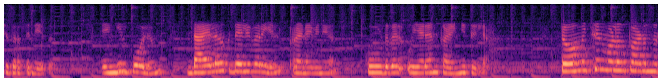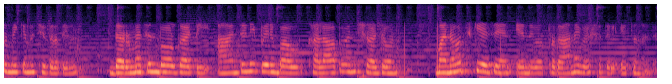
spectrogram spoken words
ചിത്രത്തിന്റേത്. എങ്കിൽ പോലും ഡയലോഗ് ഡെലിവറിയിൽ പ്രണവിന് കൂടുതൽ ഉയരാൻ കഴിഞ്ഞിട്ടില്ല. ടോമിച്ചൻ മുളകുപാടം നിർമ്മിക്കുന്ന ചിത്രത്തിൽ ധർമ്മജൻ ബോൾഗാട്ടി ആന്റണി പെരുമ്പാവൂർ കലാഭവൻ ഷജോൺ മനോജ് കെ ജയൻ എന്നിവർ പ്രധാന വേഷത്തിൽ എത്തുന്നുണ്ട്.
